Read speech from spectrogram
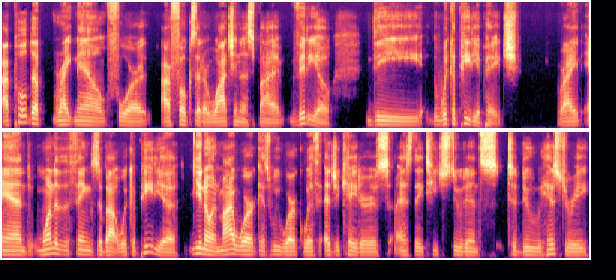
I pulled up right now for our folks that are watching us by video the, the Wikipedia page right? And one of the things about Wikipedia, you know, in my work as we work with educators as they teach students to do history,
